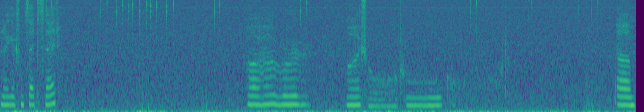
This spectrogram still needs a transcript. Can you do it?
Can I go from side to side? I have read my soul. Um.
